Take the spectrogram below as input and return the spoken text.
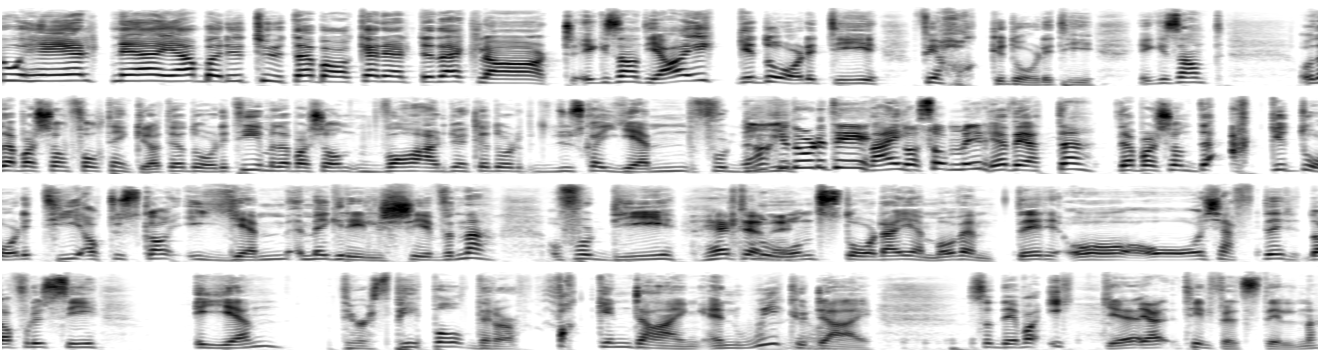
Ro helt ned! Jeg bare tuter bak her helt til det er klart. Ikke sant? Jeg har ikke dårlig tid, for jeg har ikke dårlig tid. Ikke sant? Og det er bare sånn, Folk tenker at de har dårlig tid, men det er bare sånn Hva er det du egentlig har dårlig tid Du skal hjem fordi Jeg har ikke dårlig tid! Nei, Det er sommer! Jeg vet det. Det er bare sånn Det er ikke dårlig tid at du skal hjem med grillskivene. Fordi noen står der hjemme og venter og, og kjefter. Da får du si igjen There's people that are fucking dying, and we could die. Så det var ikke tilfredsstillende.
